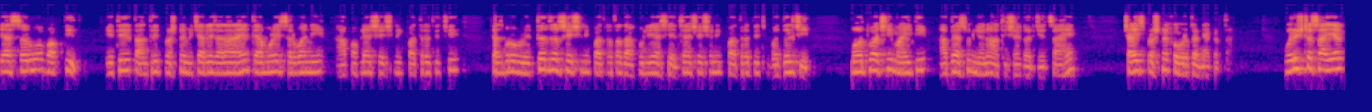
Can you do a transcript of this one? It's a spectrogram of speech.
या सर्व बाबतीत येथे तांत्रिक प्रश्न विचारले जाणार आहेत. त्यामुळे सर्वांनी आपापल्या शैक्षणिक पात्रतेची त्याचबरोबर इतर जर शैक्षणिक पात्रता दाखवली असेल त्या शैक्षणिक पात्रतेबद्दलची महत्वाची माहिती अभ्यासून घेणं अतिशय गरजेचं आहे. चाळीस प्रश्न कव्हर करण्याकरता. वरिष्ठ सहाय्यक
